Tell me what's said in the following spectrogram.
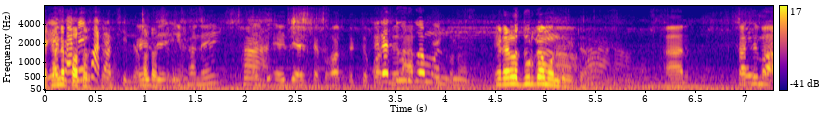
এখানে পাতা ছিল। এই যে এখানে হ্যাঁ। এই যে একটা ঘর দেখতে এটা পাচ্ছেন মন্দির এটা হলো দুর্গা মন্দির এটা হ্যাঁ, হ্যাঁ। আর কাকিমা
